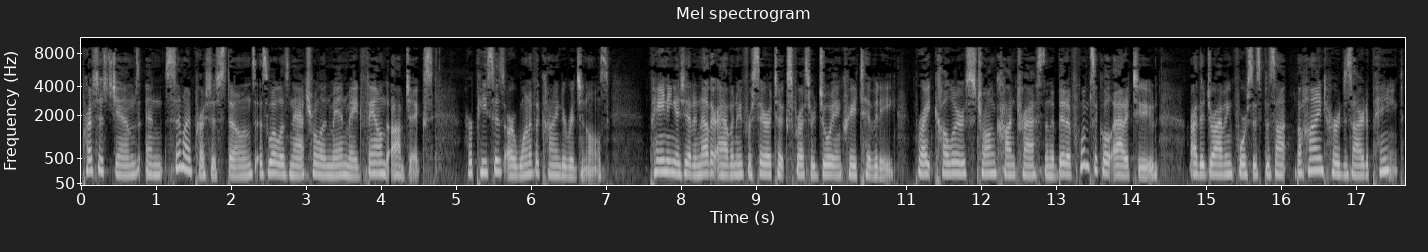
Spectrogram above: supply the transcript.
precious gems and semi precious stones, as well as natural and man made found objects. Her pieces are one of a kind originals. Painting is yet another avenue for Sarah to express her joy and creativity. Bright colors, strong contrast, and a bit of whimsical attitude are the driving forces behind her desire to paint.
